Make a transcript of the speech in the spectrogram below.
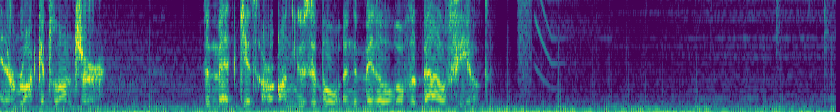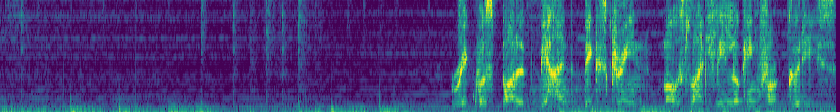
and a rocket launcher. The medkits are unusable in the middle of the battlefield. Rick was spotted behind the big screen, most likely looking for goodies.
